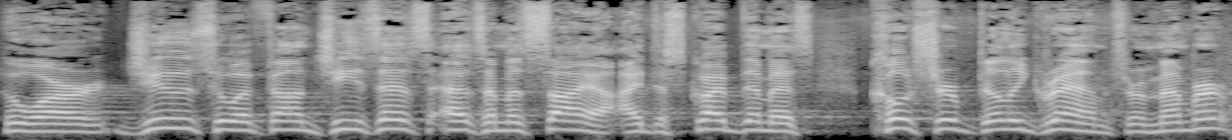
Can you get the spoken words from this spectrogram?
who are Jews who have found Jesus as a Messiah. I described them as kosher Billy Grahams, remember?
